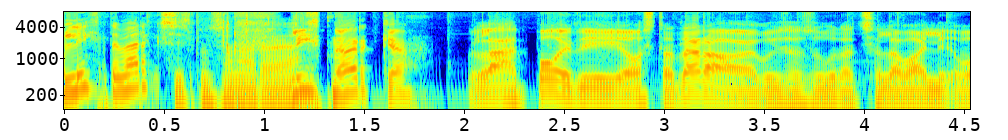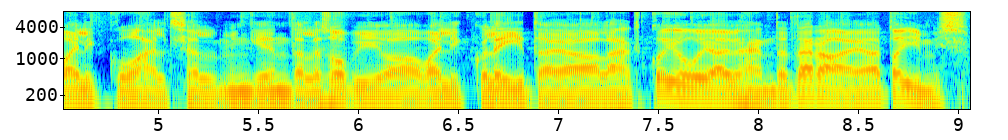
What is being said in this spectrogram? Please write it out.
lihtne värk siis ma saan aru jah? lihtne värk jah, lähed poodi, ostad ära, kui sa suudad selle vali, valiku vahelt seal mingi endale sobiva valiku leida ja lähed koju ja ühendad ära ja toimis.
